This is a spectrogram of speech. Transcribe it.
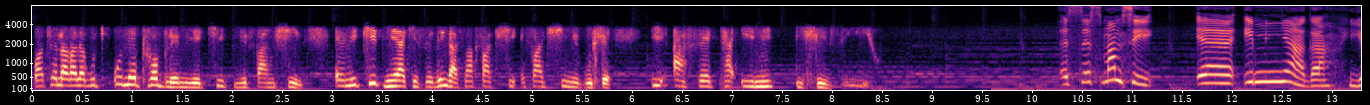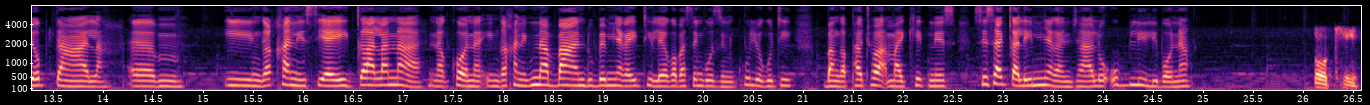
Kwatholakala ukuthi une-problem ye-kidney function. And i-kidney yakhe sele ingasafunctioni kuhle i-affecta ini ihliziyo. Sesimamsi eh iminyaka yobudala um ingakhani siyayicala na nakhona ingakhani kunabantu beminyaka ithileko abasengozini khulu yokuthi bangaphathwa ama-kidneys sisacale iminyaka njalo ubulili bona? Okay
